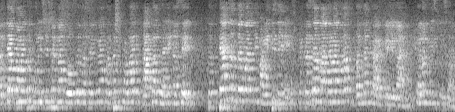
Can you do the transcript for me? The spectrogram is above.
अद्यापर्यंत पोलीस स्टेशनला पोहोचत असेल किंवा प्रथम खबर दाखल झाली नसेल तर त्या संदर्भातली माहिती देणे हे प्रसार माध्यमांवर बंधनकारक केलेलं आहे. कलम वीसनुसार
